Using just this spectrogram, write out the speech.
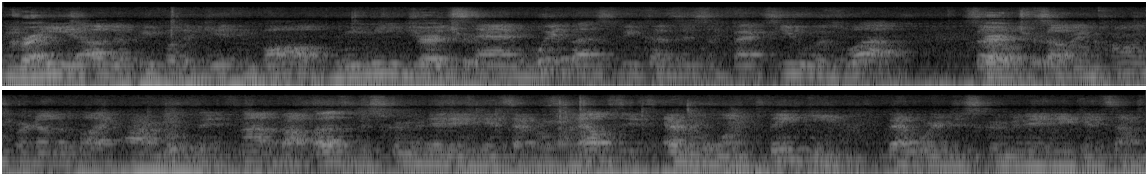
We Correct. need other people to get involved, we need you Very to true. stand with us because this affects you as well. So, Very true. so in calling for another Black Power movement, it's not about us discriminating against everyone else, it's everyone thinking that we're discriminating against someone,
